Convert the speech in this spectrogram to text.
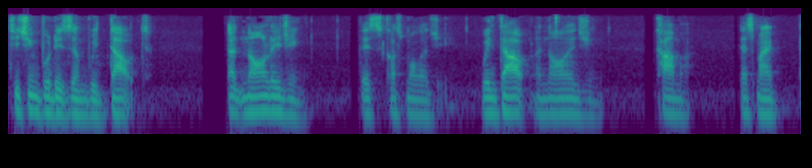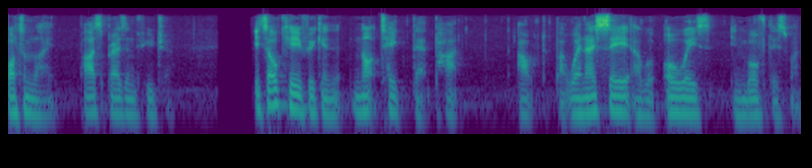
teaching Buddhism without acknowledging this cosmology without acknowledging karma. That's my bottom line, past, present, future. It's okay if we can not take that part out, but when I say I will always involve this one.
